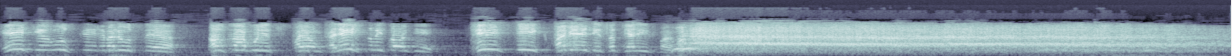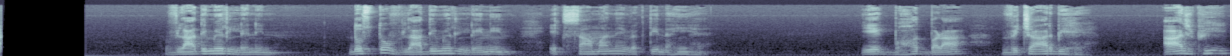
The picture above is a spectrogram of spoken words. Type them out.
Третья русская революция должна будет в своем конечном итоге привести к победе социализма. व्लादिमीर लेनिन दोस्तों व्लादिमीर लेनिन एक सामान्य व्यक्ति नहीं है। ये एक बहुत बड़ा विचार भी है। आज भी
